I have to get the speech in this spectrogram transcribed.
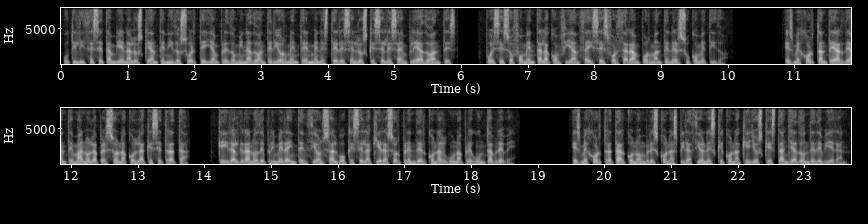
Utilícese también a los que han tenido suerte y han predominado anteriormente en menesteres en los que se les ha empleado antes, pues eso fomenta la confianza y se esforzarán por mantener su cometido. Es mejor tantear de antemano la persona con la que se trata, que ir al grano de primera intención salvo que se la quiera sorprender con alguna pregunta breve. Es mejor tratar con hombres con aspiraciones que con aquellos que están ya donde debieran.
